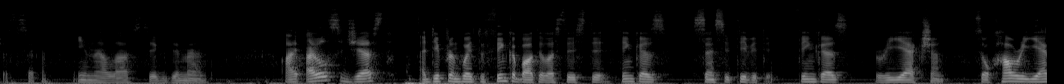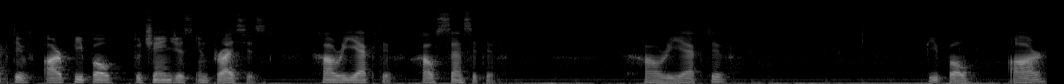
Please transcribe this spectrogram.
just a second, inelastic demand. I, I will suggest a different way to think about elasticity. Think as sensitivity, think as reaction. So how reactive are people to changes in prices? How reactive, how sensitive, how reactive people are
